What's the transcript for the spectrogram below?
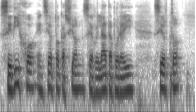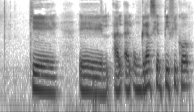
Se dijo en cierta ocasión, se relata por ahí, ¿cierto? Que un gran científico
